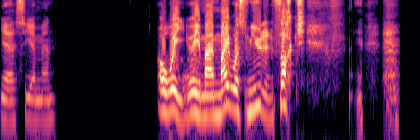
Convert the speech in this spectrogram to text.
Yeah, see ya, man. Oh wait, wait, my mic was muted. Fuck. I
